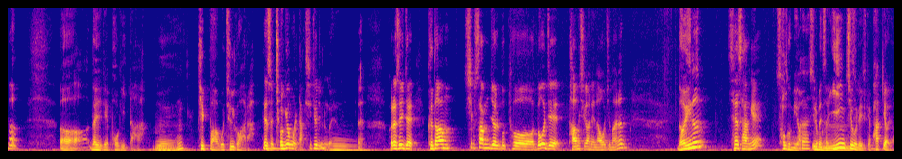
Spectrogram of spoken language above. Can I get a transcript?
어? 어, 너에게 복이 있다. 예. 응? 기뻐하고 즐거워하라. 해서 적용을 딱 시켜주는 거예요. 예. 그래서 이제 그 다음 13절부터도 이제 다음 시간에 나오지만은 너희는 세상의 소금이요. 빛과 소금. 이러면서 2인칭으로 이렇게 바뀌어요.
